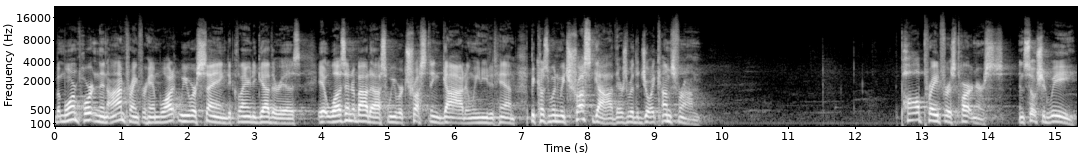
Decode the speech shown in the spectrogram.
But more important than I'm praying for him, what we were saying, declaring together is it wasn't about us. We were trusting God and we needed him. Because when we trust God, there's where the joy comes from. Paul prayed for his partners, and so should we.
